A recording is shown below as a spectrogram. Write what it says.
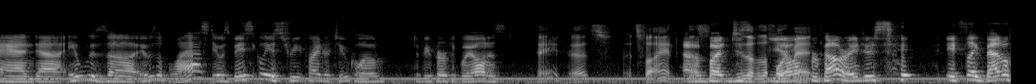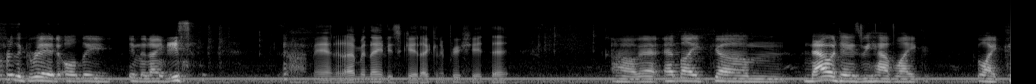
and uh, it was uh, it was a blast. It was basically a Street Fighter 2 clone, to be perfectly honest. Hey, that's that's fine. Uh, but just the, you know, for Power Rangers, it's like Battle for the Grid only in the 90s. Oh man, and I'm a '90s kid. I can appreciate that. Oh man, and like um, nowadays we have like like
